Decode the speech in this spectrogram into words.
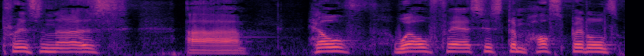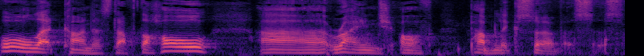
prisoners, uh, health, welfare system, hospitals, all that kind of stuff, the whole range of public services.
